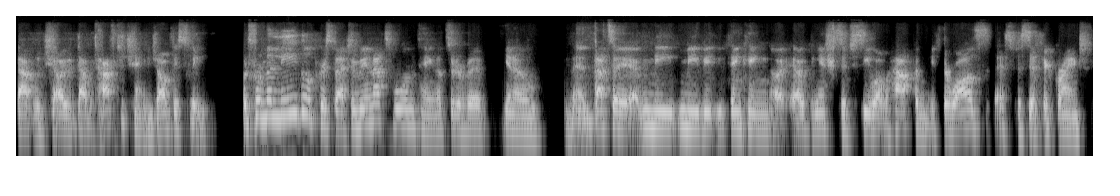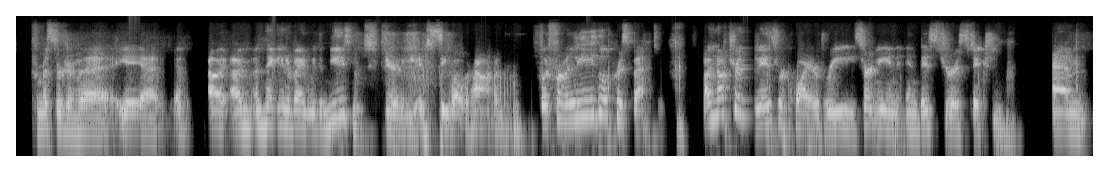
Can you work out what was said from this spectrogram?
that would that would have to change obviously But from a legal perspective, I mean, that's one thing. That's sort of a, you know, that's a me me thinking I'd be interested to see what would happen if there was a specific ground from a sort of a yeah I, am thinking about it with amusement nearly to see what would happen but from a legal perspective I'm not sure that it is required really certainly in, in this jurisdiction um,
